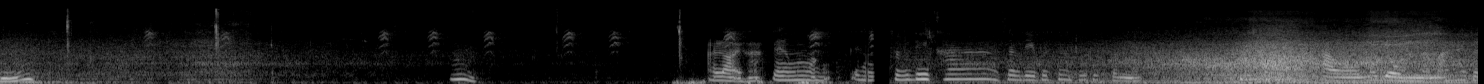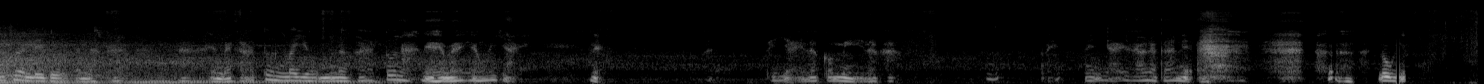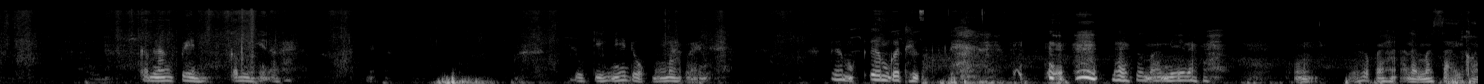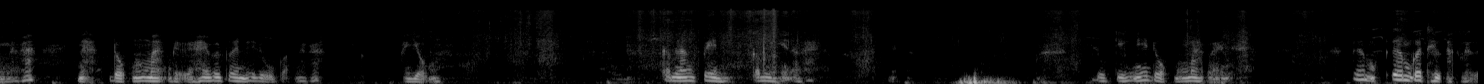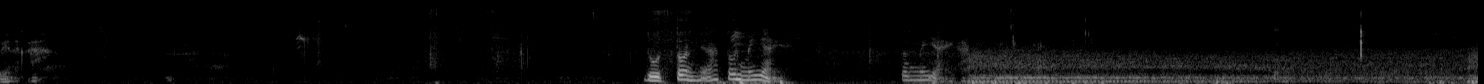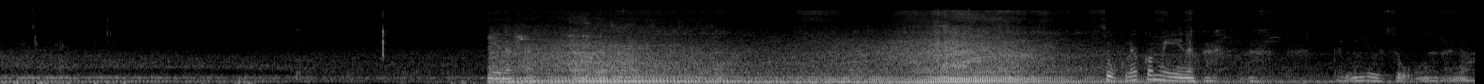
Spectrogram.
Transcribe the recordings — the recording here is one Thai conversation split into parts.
อร่อยค่ะ แกงม่วงแกงสวัสดีค่ะ สวัสดีเพื่อนๆทุกๆคนนะเอามะยมนะมาให้เพื่อนๆได้ดูกันนะคะเห็นไหมคะ ต้นมะยมนะคะ ต้นเนี่ยเห็นไหมยังไม่ใหญ่เนี่ยที่ใหญ่แล้วก็มีนะคะเนี่ยใหญ่แล้วนะคะเนี่ย ลูก กำลังเป็นก็มีนะคะ ดูกิ่งนี้ดกมากๆเลยเนี่ยเอื้อมเอื้อมก็ถึก ได้ประมาณนี้นะคะเดี๋ยวไปหาอะไรมาใส่ก่อนนะคะนะดกมากๆเดี๋ยวให้เพื่อนๆได้ดูก่อนนะคะมะยมกำลังเป็นก็มีนะคะดูกิ่งนี้ดกมากๆเลยเนี่ยเอื้อมเอื้อมก็ถึกเลยนะคะ ดูต้นนะ ต้นไม่ใหญ่ ต้นไม่ใหญ่ค่ะ นี่นะคะสุกแล้วก็มีนะคะ แต่มันอยู่สูงนะคะเนาะ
